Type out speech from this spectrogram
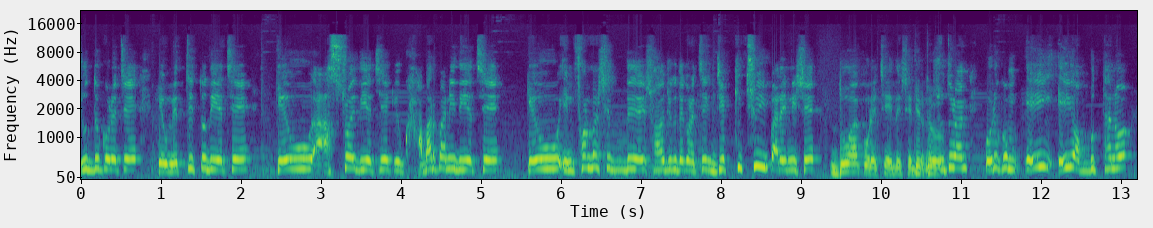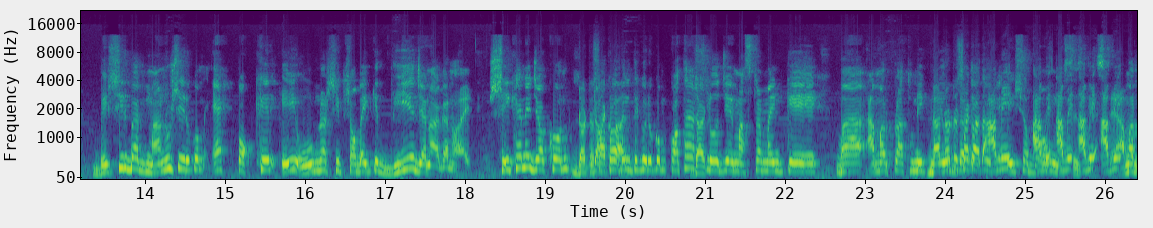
যুদ্ধ করেছে কেউ নেতৃত্ব দিয়েছে কেউ আশ্রয় দিয়েছে কেউ খাবার পানি দিয়েছে কেউ ইনফরমেশন দিয়ে সহযোগিতা করেছে যে কিছুই পারেনি সে দোয়া করেছে এই দেশের জন্য। সুতরাং ওরকম এই এই অভ্যুত্থানও বেশিরভাগ মানুষ এরকম এক পক্ষের এই ওনারশিপ সবাইকে দিয়ে যেন আগানো হয়। সেখানে যখন থেকে এরকম কথা আসলো যে মাস্টার কে বা আমার প্রাথমিক আমি আমি আমি আমি আমার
